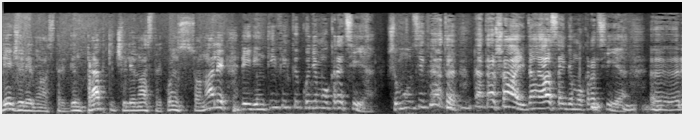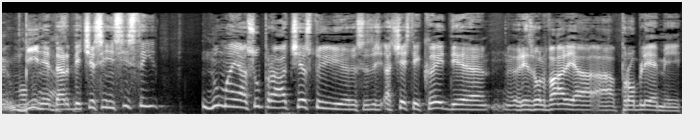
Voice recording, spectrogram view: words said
legile noastre, din practicile noastre constituționale, le identifică cu democrația. Și mulți zic, iată, iată așa e, da, asta e democrația. Bine, dar de ce se insistă numai asupra acestui, acestei căi de rezolvare a problemei,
